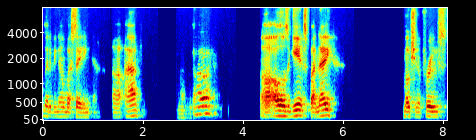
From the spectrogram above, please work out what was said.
let it be known by stating, uh, aye. Uh, Uh, all those against by nay. Motion approves.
